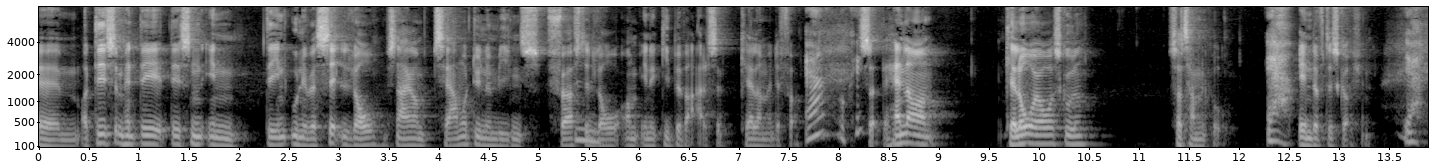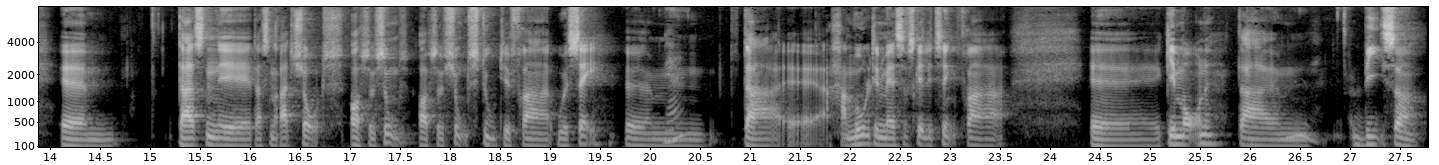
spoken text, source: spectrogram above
Øhm, og det er simpelthen det, det er sådan en, det er en universel lov. Vi snakker om termodynamikkens første mm. lov om energibevarelse, kalder man det for. Ja, okay. Så det handler om kalorieoverskud, så tager man på. Ja, End of discussion. ja. Øhm, der er sådan, øh, der er sådan en ret sjovt observation, observationsstudie fra USA, øhm, Ja. der øh, har målt en masse forskellige ting fra øh, gennem årene, der øh, mm. viser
